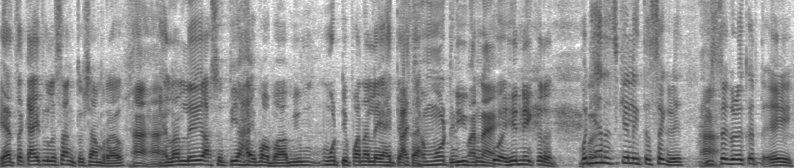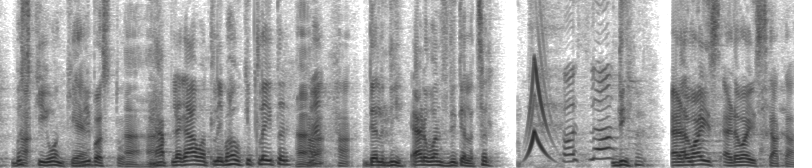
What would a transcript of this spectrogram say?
याचं काय तुला सांगतो शामराव? हा, हा. ह्याला लय असं ती आहे बाबा मी मोठेपणा लय आहे त्याचा. अच्छा, मोठेपणा ती आहे. हे नाही करत. पण ह्यानंच केलंय तर सगळं. मी सगळं करत ए बस की वंक्या मी बसतो. हा, आपल्या गावातले भाऊ कितलं तर? हा, हा. त्याला दी ऍडव्हान्स दे त्याला. चल. कसलं? दी ऍडवाइस ऍडवाइस काका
